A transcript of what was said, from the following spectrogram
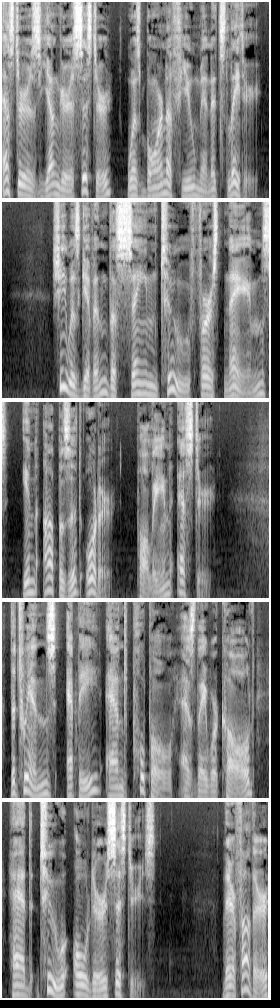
Esther's younger sister was born a few minutes later. She was given the same two first names in opposite order, Pauline Esther. The twins, Eppie and Popo, as they were called, had two older sisters. Their father,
